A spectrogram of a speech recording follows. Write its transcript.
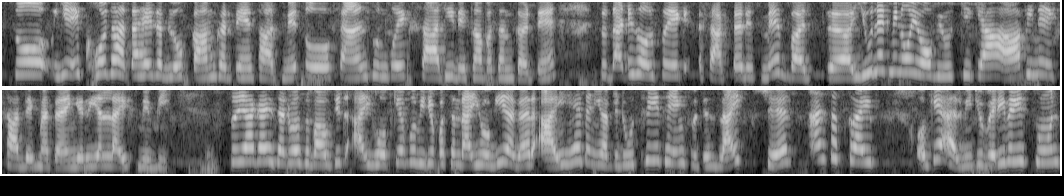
सो so, ये एक हो जाता है जब लोग काम करते हैं साथ में तो फैंस उनको एक साथ ही देखना पसंद करते हैं। सो दैट इज़ ऑल्सो एक फैक्टर इसमें but you let me know your views कि क्या आप इन्हें एक साथ देखना चाहेंगे रियल लाइफ में भी। So yeah guys that was about it I hope कि आपको वीडियो पसंद आई होगी। अगर आई है then you have to do three things which is like share and subscribe okay I meet you very very soon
